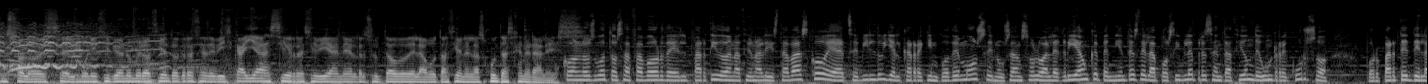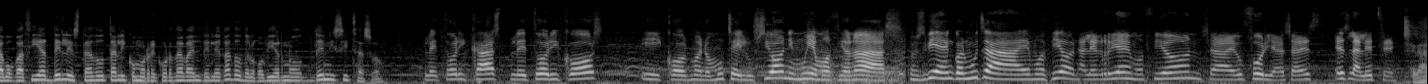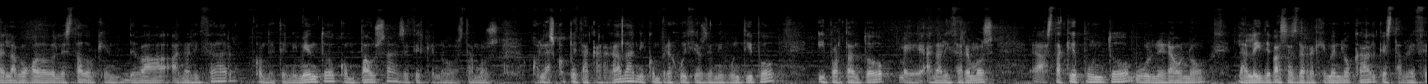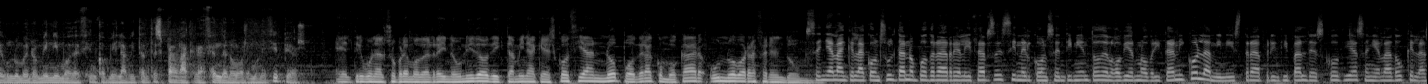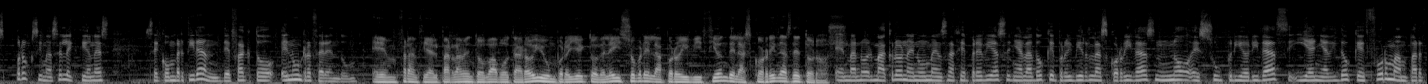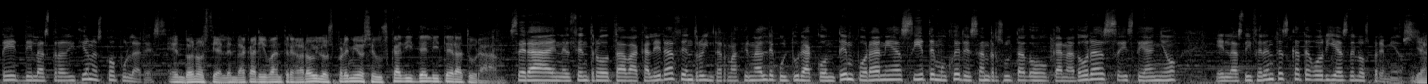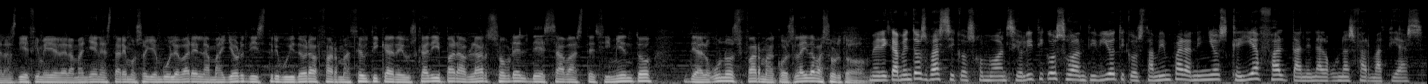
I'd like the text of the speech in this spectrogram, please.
Solo es el municipio número 113 de Vizcaya si recibían el resultado de la votación en las juntas generales. Con los votos a favor del Partido Nacionalista Vasco, EH Bildu y el Carrequín Podemos en Usan solo alegría, aunque pendientes de la posible presentación de un recurso por parte de la abogacía del Estado, tal y como recordaba el delegado del Gobierno, Denis Ichaso. Pletóricas, pletóricos y con bueno, mucha ilusión y muy emocionadas. Pues bien, con mucha emoción. Alegría, emoción, o sea, euforia, o sea, es, es la leche. Será el abogado del Estado quien deba analizar con detenimiento, con pausa, es decir, que no estamos con la escopeta cargada ni con prejuicios de ningún tipo y por tanto eh, analizaremos hasta qué punto vulnera o no la ley de bases de régimen local que establece un número mínimo de 5.000 habitantes para la creación de nuevos municipios. El Tribunal Supremo del Reino Unido dictamina que Escocia no podrá convocar un nuevo referéndum. Señalan que la consulta no podrá realizarse sin el consentimiento del gobierno británico. La ministra principal de Escocia ha señalado que las próximas elecciones se convertirán de facto en un referéndum. En Francia, el Parlamento va a votar hoy un proyecto de ley sobre la prohibición de las corridas de toros. Emmanuel Macron, en un mensaje previo, ha señalado que prohibir las corridas no es su prioridad y ha añadido que forman parte de las tradiciones populares. En Donostia, el Endacari va a entregar hoy los premios Euskadi de Literatura. Será en el Centro Tabacalera, Centro Internacional de Cultura Contemporánea. Siete mujeres han resultado ganadoras este año en las diferentes categorías de los premios. Y a las diez y media de la mañana estaremos hoy en Boulevard en la mayor distribuidora farmacéutica de Euskadi para hablar sobre el desabastecimiento de algunos fármacos. Laida Basurto. Medicamentos básicos como ansiolíticos o antibióticos también para niños que ya faltan en algunas farmacias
